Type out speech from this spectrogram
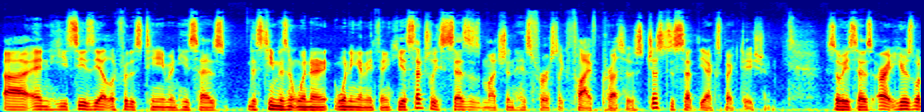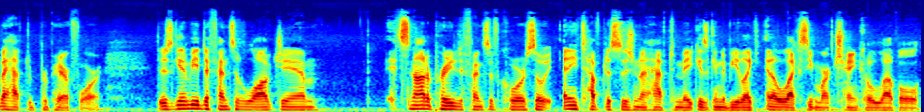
uh, and he sees the outlook for this team, and he says this team isn't win- winning anything. He essentially says as much in his first like five pressers, just to set the expectation. So he says, "All right, here's what I have to prepare for. There's going to be a defensive logjam. It's not a pretty defensive core, so any tough decision I have to make is going to be like an Alexei Marchenko level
